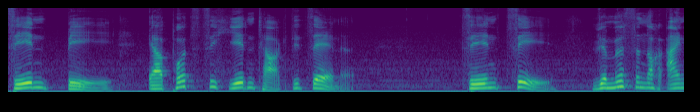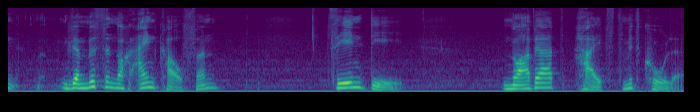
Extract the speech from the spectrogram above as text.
10b. Er putzt sich jeden Tag die Zähne. 10c. Wir müssen noch ein wir müssen noch einkaufen. 10d. Norbert heizt mit Kohle.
